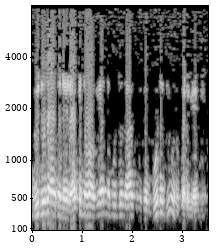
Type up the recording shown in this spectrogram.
බුද්ධ ශාසනය රැකෙනවා කියන්නේ බුද්ධ ශාසනික ගුණ දියුණු කර ගැනීම.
